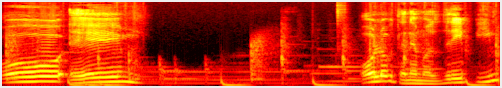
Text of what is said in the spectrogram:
o eh, Olo tenemos Drippy,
